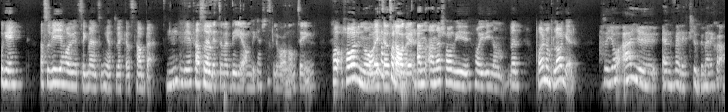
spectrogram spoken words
Okej, alltså vi har ju ett segment som heter veckans tabbe. Mm. Vi pratade Alltså- lite med B om det kanske skulle vara någonting. Ha, har du någon Har veckans på tabbe? lager? An, annars har vi, har ju vi någon. Men har du någon på lager? Alltså jag är ju en väldigt klumpig människa.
